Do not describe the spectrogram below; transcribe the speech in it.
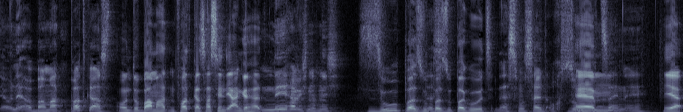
ja und Obama hat einen Podcast. Und Obama hat einen Podcast. Hast du ihn dir angehört? Nee, habe ich noch nicht. Super, super, Das- super gut. Das muss halt auch so Ähm, gut sein, ey. Ja,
